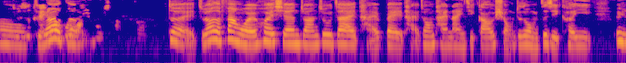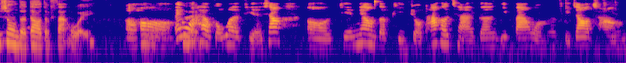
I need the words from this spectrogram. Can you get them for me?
嗯，然后主要的对，主要的范围会先专注在台北、台中、台南以及高雄，就是我们自己可以运送得到的范围。嗯哦，哎，对我还有个问题，像呃节酿的啤酒，它喝起来跟一般我们比较常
